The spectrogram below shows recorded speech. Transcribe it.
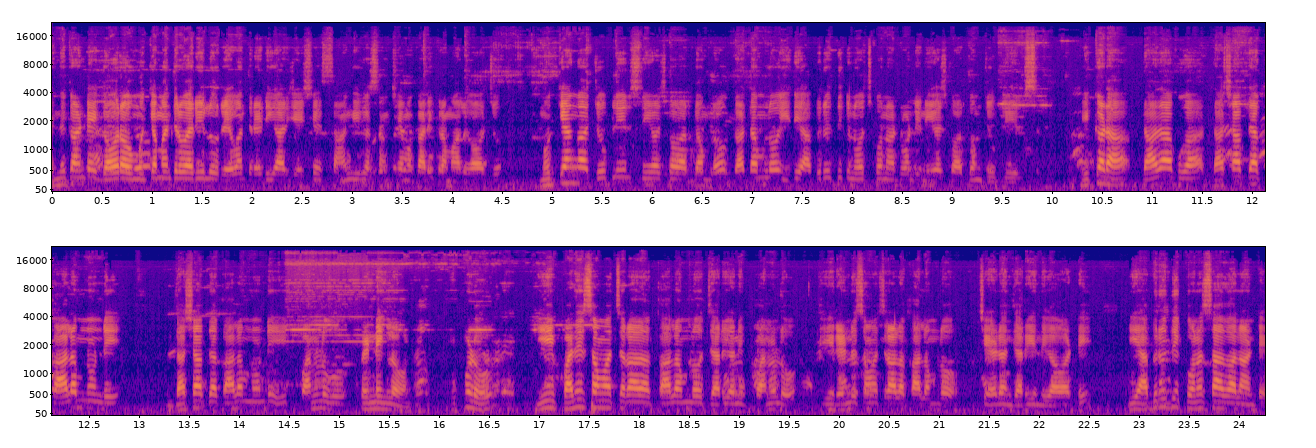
ఎందుకంటే గౌరవ ముఖ్యమంత్రి వర్యులు రేవంత్ రెడ్డి గారు చేసే సాంఘిక సంక్షేమ కార్యక్రమాలు కావచ్చు ముఖ్యంగా జూబ్లీ హిల్స్ నియోజకవర్గంలో గతంలో ఇది అభివృద్ధికి నోచుకున్నటువంటి నియోజకవర్గం జూబ్లీ హిల్స్ ఇక్కడ దాదాపుగా దశాబ్ద కాలం నుండి దశాబ్ద కాలం నుండి పనులు పెండింగ్లో ఉన్నాయి. ఇప్పుడు ఈ పది సంవత్సరాల కాలంలో జరగని పనులు ఈ రెండు సంవత్సరాల కాలంలో చేయడం జరిగింది కాబట్టి ఈ అభివృద్ధి కొనసాగాలంటే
